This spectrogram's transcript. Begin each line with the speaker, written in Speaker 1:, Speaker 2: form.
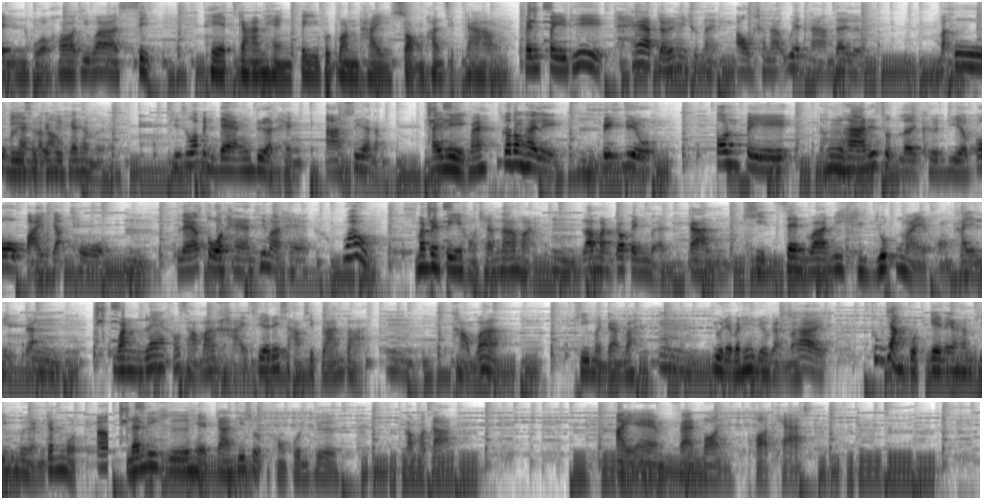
Speaker 1: เป็นหัวข้อที่ว่า 10 เหตุการณ์แห่งปีฟุตบอลไทย 2019
Speaker 2: เป็นปีที่แทบจะไม่มีชุดไหน เอาชนะเวียดนามได้เลยคู่
Speaker 1: ดี
Speaker 2: แข่ง
Speaker 1: สุด
Speaker 2: กับ
Speaker 1: ก็
Speaker 2: เรา
Speaker 1: คือแค่เสมอ
Speaker 2: คิดซะว่าเป็นแดงเดือดแห่งอาเซียนอะ
Speaker 1: ไทยลีกไหม
Speaker 2: ก็ต้องไทยลีก
Speaker 1: อืม
Speaker 2: บิ๊กดิวต้นปีฮือฮาที่สุดเลยคือเดียโก้ไปยะโฮ
Speaker 1: อืม
Speaker 2: แล้วตัวแทนที่มาแทน ว้าว
Speaker 1: มันเป็นปีของแชมป์หน้าใหม่
Speaker 2: อืม
Speaker 1: แล้วมันก็เป็นเหมือนการขีดเส้นว่านี่คือยุคใหม่ของไทยลีกแล้ว
Speaker 2: อืม
Speaker 1: วันแรกเขาสามารถขายเสื้อได้ 30 ล้านบาท
Speaker 2: อืม
Speaker 1: ถามว่าทีมเหมือนกันปะ
Speaker 2: อืม
Speaker 1: อยู่ในประเทศเดียวกันปะ
Speaker 2: ใช่
Speaker 1: ทุกอย่างกฎเกณฑ์ในการทำทีมเหมือนกันหมด
Speaker 2: อ้าว
Speaker 1: และนี่คือเหตุการณ์ที่สุดของคุณคือ
Speaker 2: กรรมการ
Speaker 3: I am แฟนบอล Podcast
